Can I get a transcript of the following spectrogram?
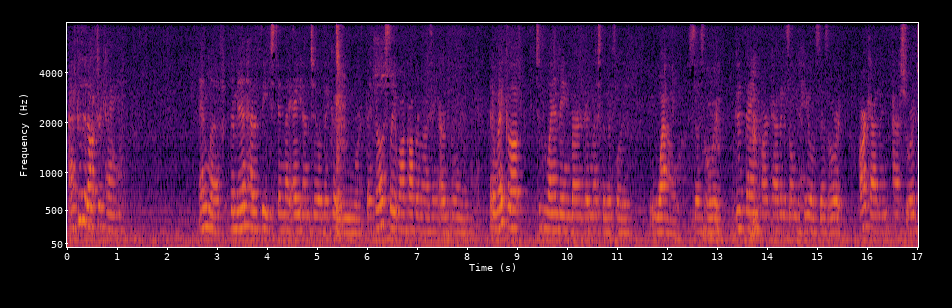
After the doctor came and left, the men had a feast, and they ate until they couldn't anymore. They fell asleep while compromising over the land. They wake up to the land being burned and most of it flooded. Wow, says Ulrich. Good thing our cabin is on the hill, says Ulrich. Our cabin? asked George.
